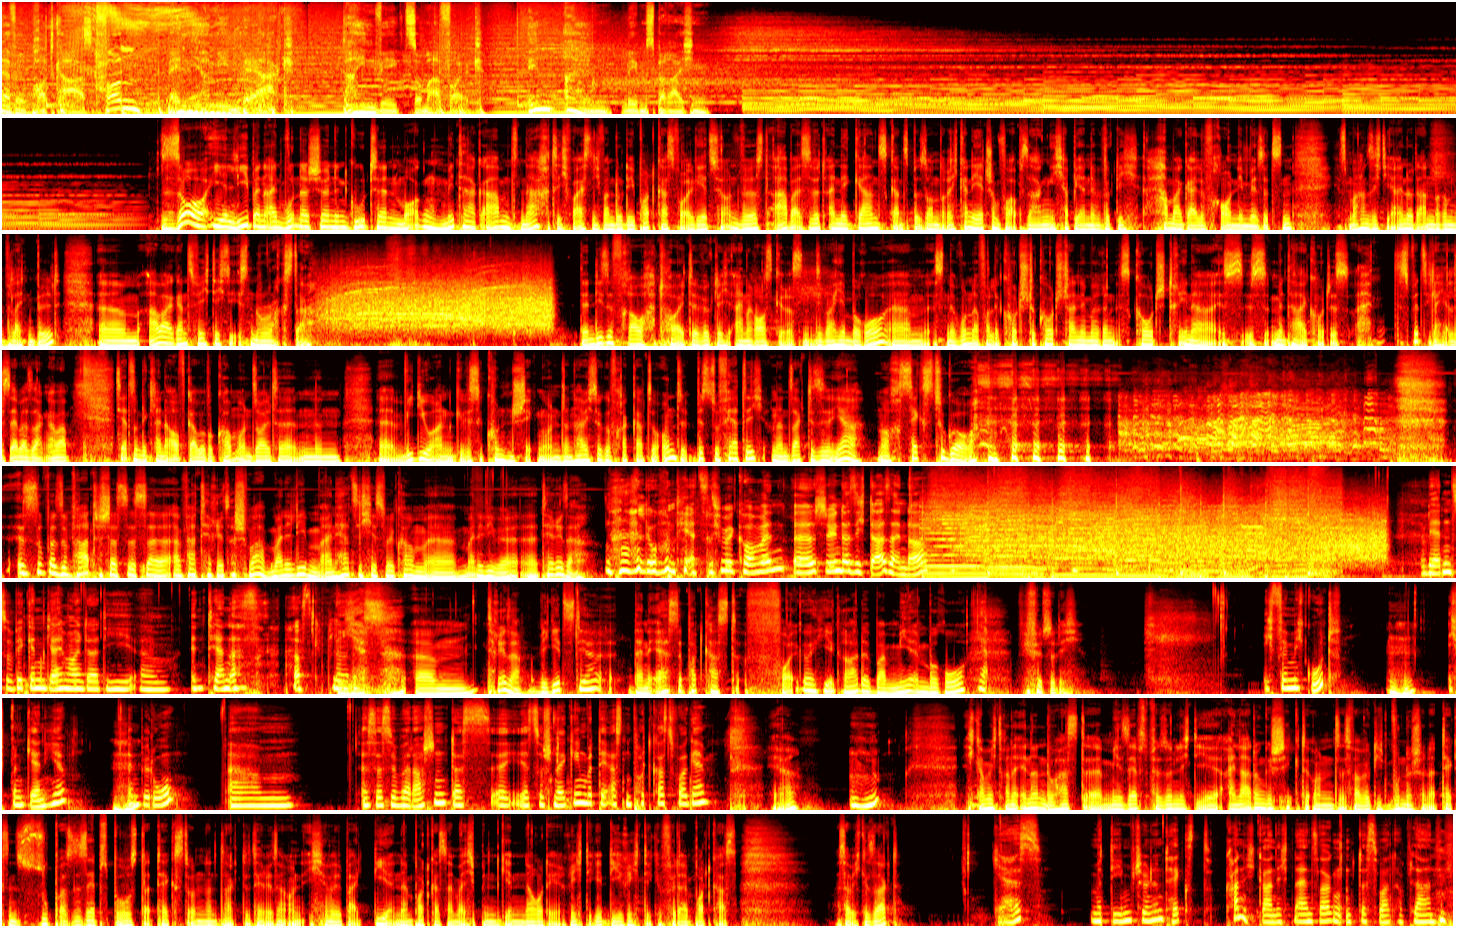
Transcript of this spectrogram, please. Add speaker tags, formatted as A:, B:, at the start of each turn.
A: Level Podcast von Benjamin Berg. Dein Weg zum Erfolg. In allen Lebensbereichen.
B: So, ihr Lieben, einen wunderschönen guten Morgen, Mittag, Abend, Nacht. Ich weiß nicht, wann du die Podcast-Folge jetzt hören wirst, aber es wird eine ganz, ganz besondere. Ich kann dir jetzt schon vorab sagen, ich habe hier eine wirklich hammergeile Frau neben mir sitzen. Jetzt machen sich die ein oder anderen vielleicht ein Bild. Ähm, aber ganz wichtig, sie ist ein Rockstar. Denn diese Frau hat heute wirklich einen rausgerissen. Sie war hier im Büro, ähm, ist eine wundervolle Coach-to-Coach-Teilnehmerin, ist Coach, Trainer, ist, ist Mentalcoach, ist, das wird sie gleich alles selber sagen, aber sie hat so eine kleine Aufgabe bekommen und sollte ein äh, Video an gewisse Kunden schicken. Und dann habe ich so gefragt gehabt, so, und bist du fertig? Und dann sagte sie, ja, noch six to go. ist super sympathisch. Das ist äh, einfach Theresa Schwab. Meine Lieben, ein herzliches Willkommen, äh, meine liebe äh, Theresa.
C: Hallo und herzlich willkommen. Äh, schön, dass ich da sein darf. Wir werden zu Beginn gleich mal da die ähm, Internas ausgeplaudert.
B: Yes. Ähm, Theresa, wie geht's dir? Deine erste Podcast-Folge hier gerade bei mir im Büro.
C: Ja.
B: Wie fühlst du dich?
C: Ich fühle mich gut.
B: Mhm.
C: Ich bin gern hier
B: Mhm.
C: im Büro. Ähm, es ist überraschend, dass äh, jetzt so schnell ging mit der ersten Podcast-Folge.
B: Ja.
C: Mhm.
B: Ich kann mich daran erinnern, du hast äh, mir selbst persönlich die Einladung geschickt und es war wirklich ein wunderschöner Text, ein super selbstbewusster Text. Und dann sagte Theresa, und ich will bei dir in deinem Podcast sein, weil ich bin genau der Richtige, die Richtige für deinen Podcast. Was habe ich gesagt?
C: Yes. Mit dem schönen Text kann ich gar nicht Nein sagen und das war der Plan.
